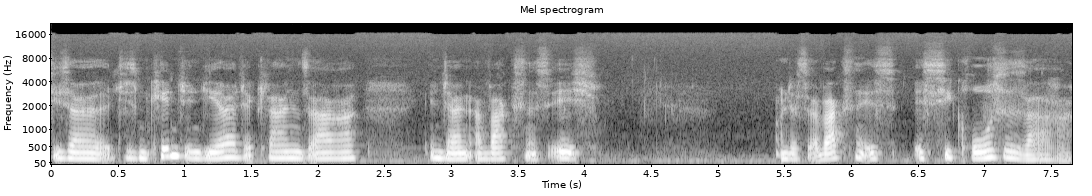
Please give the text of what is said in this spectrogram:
dieser, diesem Kind in dir, der kleinen Sarah, in dein erwachsenes Ich. Und das Erwachsene ist, ist die große Sarah.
